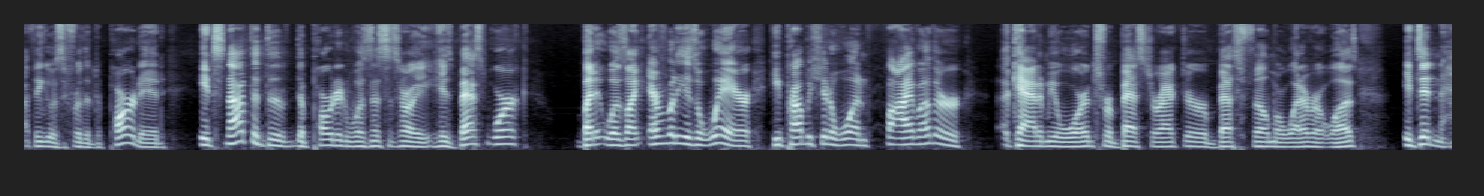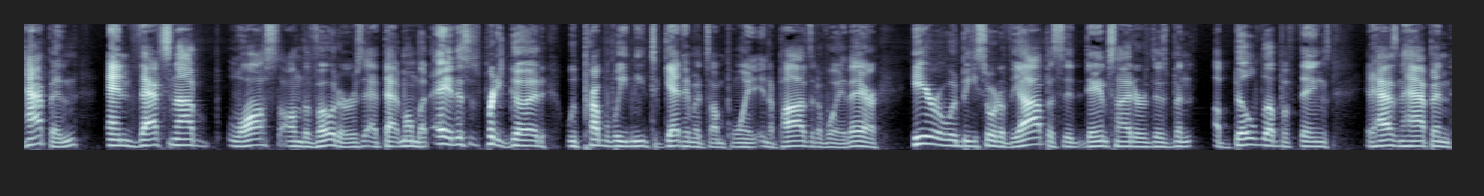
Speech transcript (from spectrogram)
I think it was for The Departed, it's not that the Departed was necessarily his best work, but it was like everybody is aware he probably should have won five other Academy Awards for Best Director or Best Film or whatever it was. It didn't happen, and that's not lost on the voters at that moment. Hey, this is pretty good. We probably need to get him at some point in a positive way. There, here it would be sort of the opposite. Dan Snyder, there's been a buildup of things. It hasn't happened.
